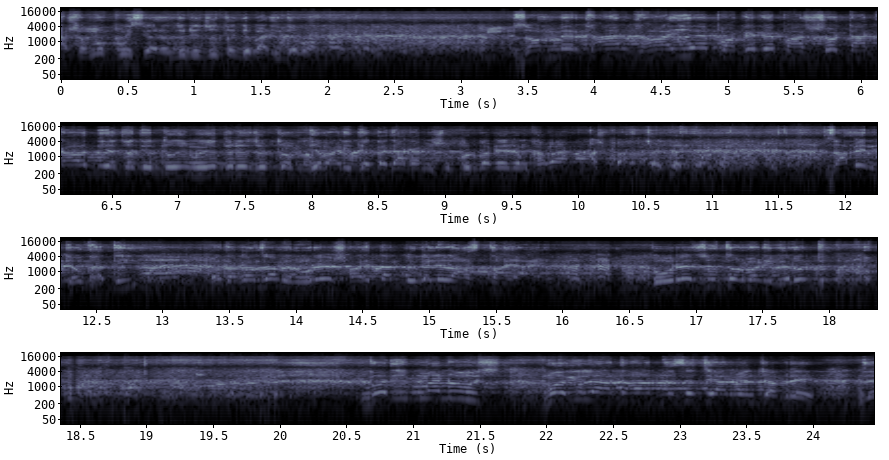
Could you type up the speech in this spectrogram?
আসো মুখ নিছি আর দুটি জুতো দিয়ে বাড়ি দেবো। জম্মের খান খাইয়ে পকেটে পাঁচশো টাকাও দিয়ে যদি দুই মিহুদুরি জুটো দিয়ে বাড়ি আগামী শুক্রবার এরকম খাবা, আসবা। যাবেন কেউ খাতি? কতক্ষণ যাবেন? ওরে শয়তান, তুই খালি রাস্তায় আয়। তোরে জুতোর বাড়ি ফেরত। গরিব মানুষ, মহিলা দাওয়াত দিচ্ছে চেয়ারম্যান চাপরে। যে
